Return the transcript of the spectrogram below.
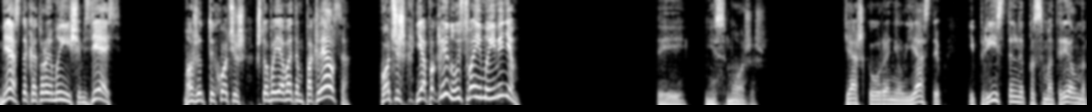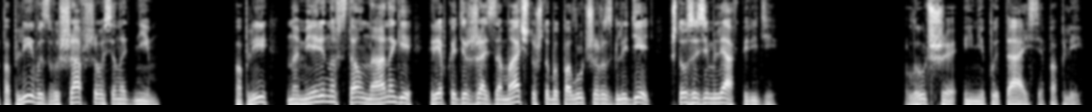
Место, которое мы ищем, здесь! Может, ты хочешь, чтобы я в этом поклялся? Хочешь, я поклянусь своим именем?» «Ты не сможешь». Тяжко уронил ястреб и пристально посмотрел на Попли, возвышавшегося над ним. Попли намеренно встал на ноги, крепко держась за мачту, чтобы получше разглядеть, что за земля впереди. Лучше и не пытайся, попли.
